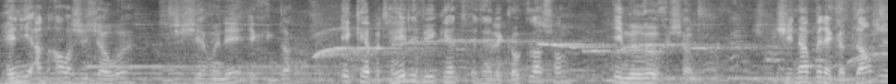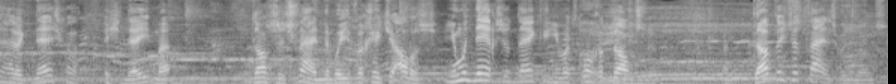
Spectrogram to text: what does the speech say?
henny aan alles en zo. Hè. Ze zegt meneer, ik ging dan. Ik heb het hele weekend, en daar heb ik ook last van, in mijn rug en zo. Ik zeg, nou ben ik aan het dansen, heb ik nergens gedaan. Ik zeg, nee, maar dansen is fijn, dan moet je, vergeet je alles. Je moet nergens aan denken, je moet gewoon gaan dansen. En dat is het fijnste voor de mensen.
